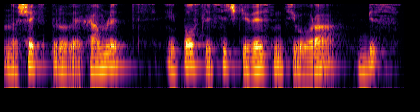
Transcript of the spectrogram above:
на Шекспировия Хамлет и после всички вестници Ора, Бис.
